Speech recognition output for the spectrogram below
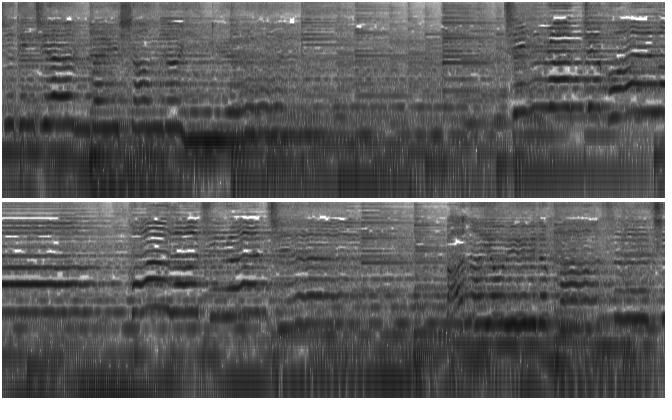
只听见悲伤的音乐。情人节快乐，快乐情人节，把那忧郁的发丝轻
